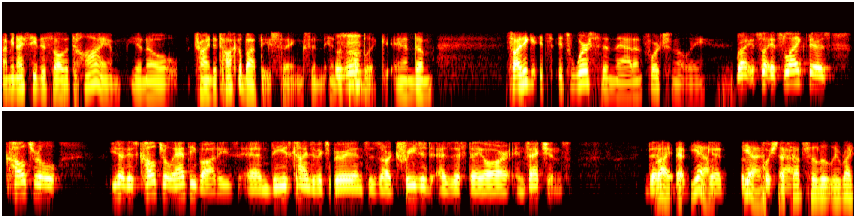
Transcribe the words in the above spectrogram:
I mean, I see this all the time. You know, trying to talk about these things in in Mhm. the public, and um so I think it's it's worse than that, unfortunately. Right. It's like, it's like there's cultural, you know, there's cultural antibodies, and these kinds of experiences are treated as if they are infections. That, Right. That Yeah. Get sort yeah, that's out. absolutely right.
